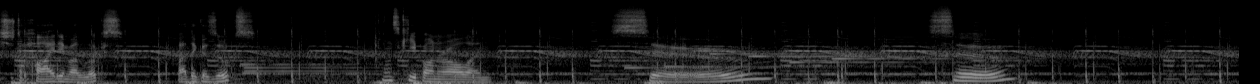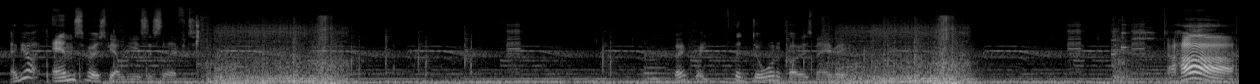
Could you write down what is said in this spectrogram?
It's just in my looks by the gazooks. Let's keep on rolling. So... So... Maybe I am supposed to be able to use this lift. Wait for the door to close, maybe. Aha!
